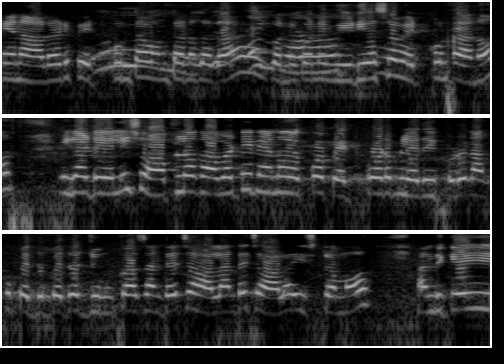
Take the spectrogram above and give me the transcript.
నేను ఆల్రెడీ పెట్టుకుంటా ఉంటాను కదా కొన్ని కొన్ని వీడియోస్లో పెట్టుకుంటాను. ఇక డైలీ షాప్లో కాబట్టి నేను ఎక్కువ పెట్టుకోవడం లేదు. ఇప్పుడు నాకు పెద్ద పెద్ద జుమ్కాస్ అంటే చాలా అంటే చాలా ఇష్టము. అందుకే ఈ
